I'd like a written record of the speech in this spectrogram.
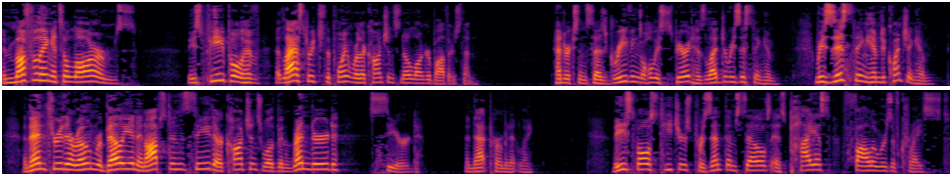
and muffling its alarms, these people have at last reached the point where their conscience no longer bothers them. Hendriksen says, grieving the Holy Spirit has led to resisting him, resisting him to quenching him. And then through their own rebellion and obstinacy, their conscience will have been rendered seared, and that permanently. These false teachers present themselves as pious followers of Christ,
